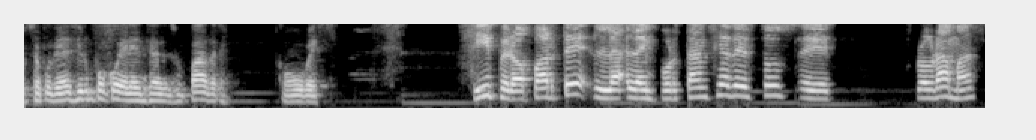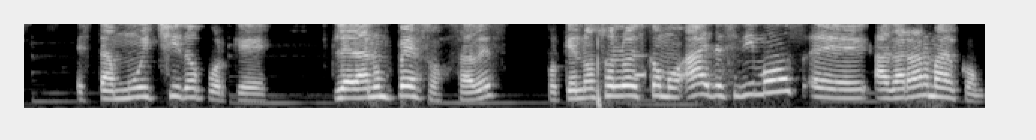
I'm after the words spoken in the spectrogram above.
Se podría decir un poco herencia de su padre, ¿cómo ves? Sí, pero aparte, la, importancia de estos eh, programas está muy chido porque le dan un peso, ¿sabes? Porque no solo es como, ay, decidimos eh, agarrar Malcolm,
